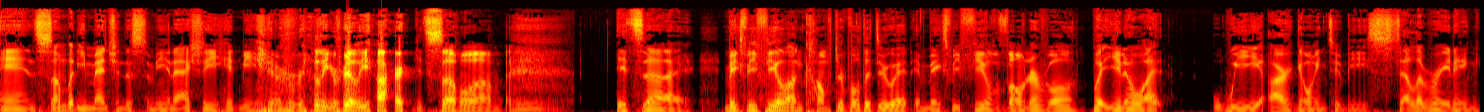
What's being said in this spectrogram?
And somebody mentioned this to me and it actually hit me really, really hard. So um it's uh makes me feel uncomfortable to do it. It makes me feel vulnerable. But you know what? We are going to be celebrating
